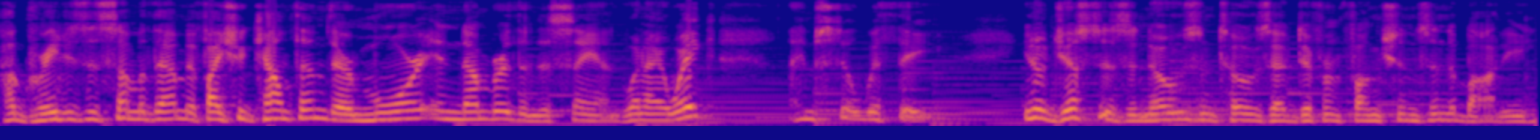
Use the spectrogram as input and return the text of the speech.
How great is the sum of them? If I should count them, they're more in number than the sand. When I awake, I am still with thee. You know, just as the nose and toes have different functions in the body,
